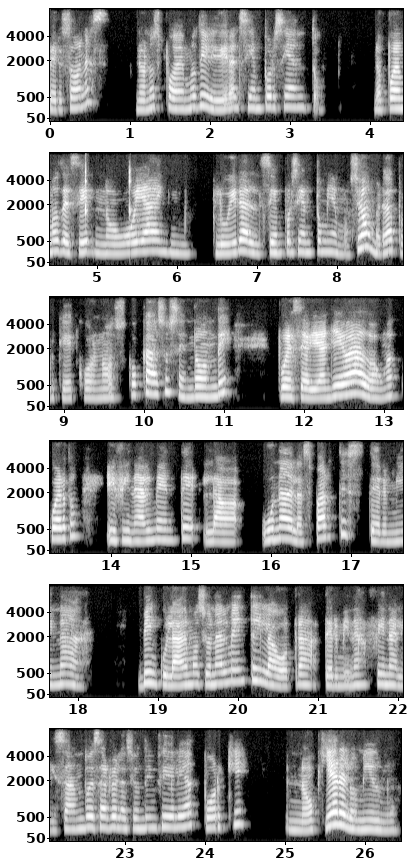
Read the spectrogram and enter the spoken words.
personas no nos podemos dividir al 100%. No podemos decir, no voy a incluir al 100% mi emoción, ¿verdad? Porque conozco casos en donde pues se habían llevado a un acuerdo y finalmente la, una de las partes termina vinculada emocionalmente y la otra termina finalizando esa relación de infidelidad porque no quiere lo mismo,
